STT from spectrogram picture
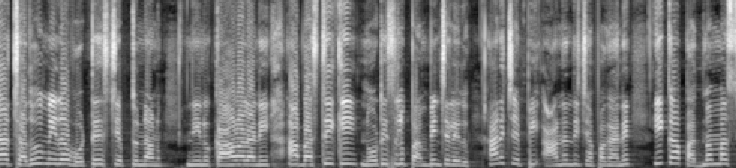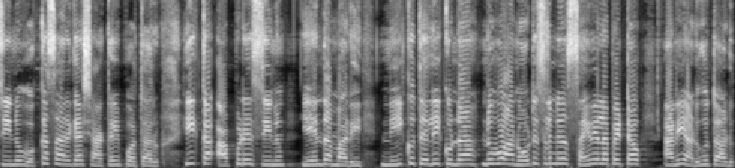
నా చదువు మీద ఒట్టేసి చెప్తున్నాను. నేను కావాలని ఆ బస్తీకి నోటీసులు పంపించలేదు అని చెప్పి ఆనంది చెప్పగానే ఇక పద్మమ్మ సీను ఒక్కసారిగా షాక్ అయిపోతారు. ఇక అప్పుడే సీను ఏందమ్మాడి నీకు తెలియకుండా నువ్వు ఆ నోటీసుల మీద సైన్ ఎలా పెట్టావు? అని అడుగుతాడు.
